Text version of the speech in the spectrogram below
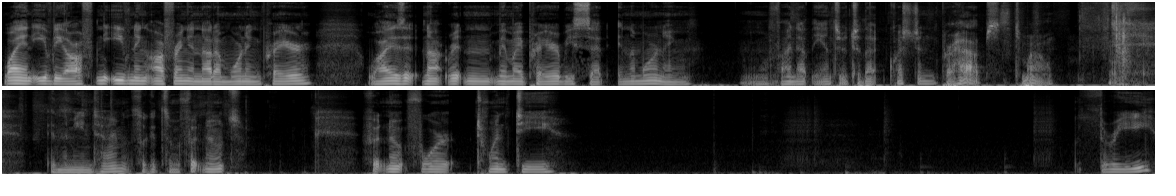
Why an evening off- evening offering and not a morning prayer? Why is it not written, "May my prayer be set in the morning"? We'll find out the answer to that question perhaps tomorrow. In the meantime, let's look at some footnotes. Footnote 420 3.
